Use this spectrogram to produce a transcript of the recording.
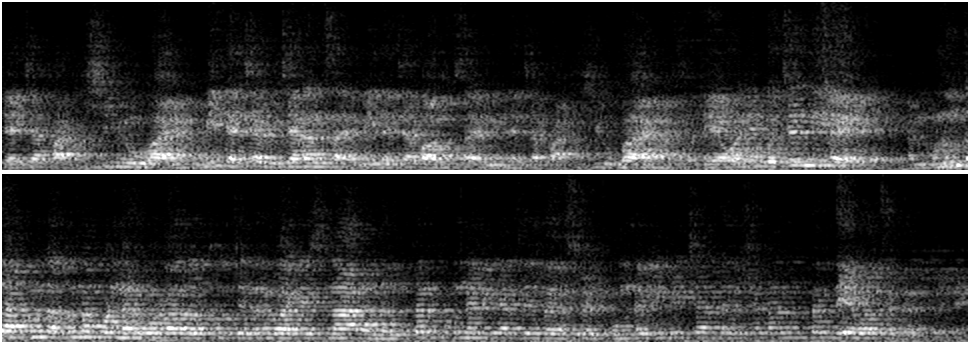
त्याच्या पाठीशी मी उभा आहे. मी त्याच्या विचारांचा आहे. मी त्याच्या बाजूचा आहे. मी त्याच्या पाठीशी उभा आहे. असं देवाने वचन दिलंय. आणि म्हणून तर आपण जातो ना पंढरपूरला जातो. चंद्रभागे स्नान नंतर कुंडलिकाचे दर्शन पुंडलिकेच्या दर्शनानंतर देवाचं दर्शन आहे.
